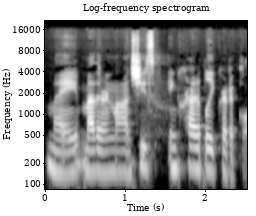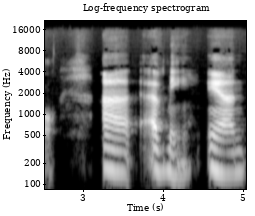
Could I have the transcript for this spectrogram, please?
my mother in law, and she's incredibly critical uh, of me, and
